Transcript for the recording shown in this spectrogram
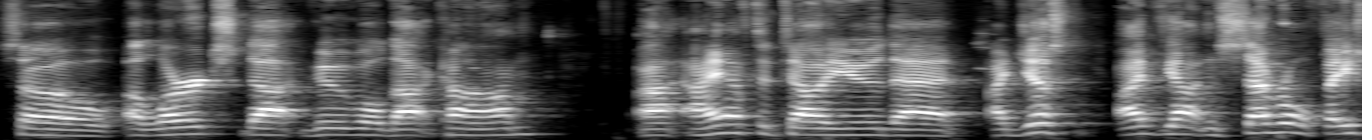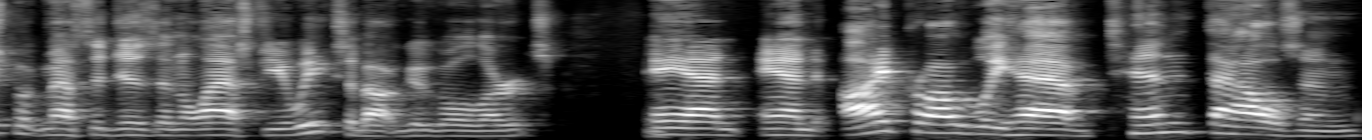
So alerts.google.com. I, have to tell you that I just I've gotten several Facebook messages in the last few weeks about Google Alerts, and and I probably have ten thousand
